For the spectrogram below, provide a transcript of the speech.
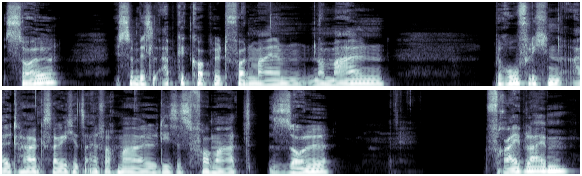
soll, ist so ein bisschen abgekoppelt von meinem normalen beruflichen Alltag, sage ich jetzt einfach mal. Dieses Format soll frei bleiben,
